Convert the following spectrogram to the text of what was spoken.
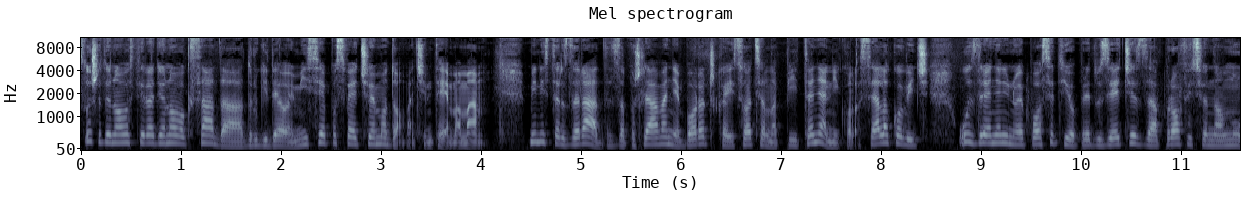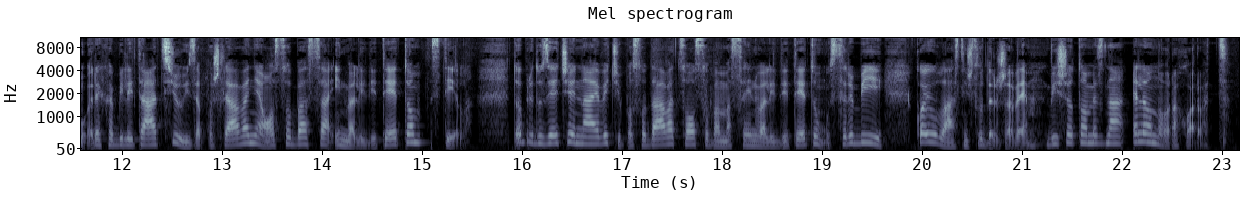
Slušate novosti Radio Novog Sada, a drugi deo emisije posvećujemo domaćim temama. Ministar za rad, zapošljavanje, boračka i socijalna pitanja Nikola Selaković u Zrenjaninu je posetio preduzeće za profesionalnu rehabilitaciju i zapošljavanje osoba sa invaliditetom STIL. To preduzeće je najveći poslodavac osobama sa invaliditetom u Srbiji koji je u vlasništvu države. Više o tome zna Eleonora Horvat.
